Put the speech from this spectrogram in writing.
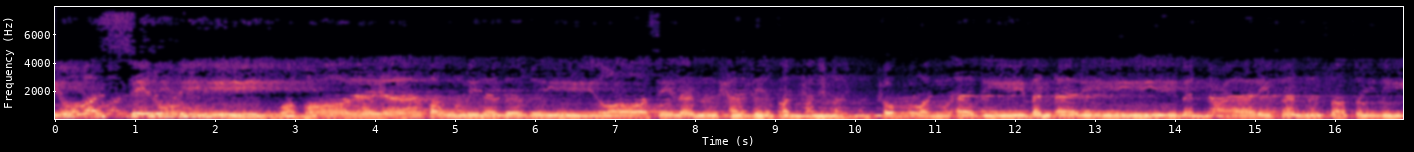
يغسلني. وقال يا قوم نبغي غاسلا حذقا حرا أديبا أريبا عارفا فطني.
